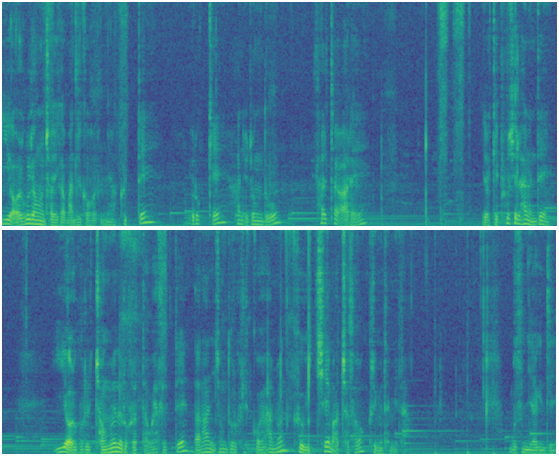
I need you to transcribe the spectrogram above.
이 얼굴형을 저희가 만들 거거든요. 그때 이렇게 한이 정도 살짝 아래 이렇게 표시를 하는데 이 얼굴을 정면으로 그렸다고 했을 때 나는 한 이 정도로 그릴 거야 하면 그 위치에 맞춰서 그리면 됩니다. 무슨 이야기인지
